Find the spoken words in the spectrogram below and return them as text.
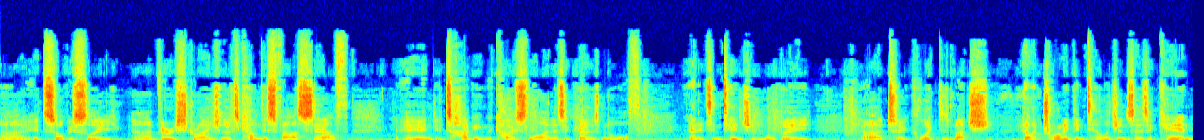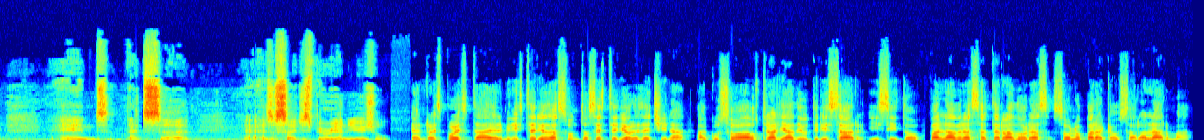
Uh, it's obviously uh, very strange that it's come this far south and it's hugging the coastline as it goes north. And its intention will be uh, to collect as much electronic intelligence as it can. And that's, uh, as I say, just very unusual. En respuesta, el Ministerio de Asuntos Exteriores de China acusó a Australia de utilizar, y cito, palabras aterradoras solo para causar alarma.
